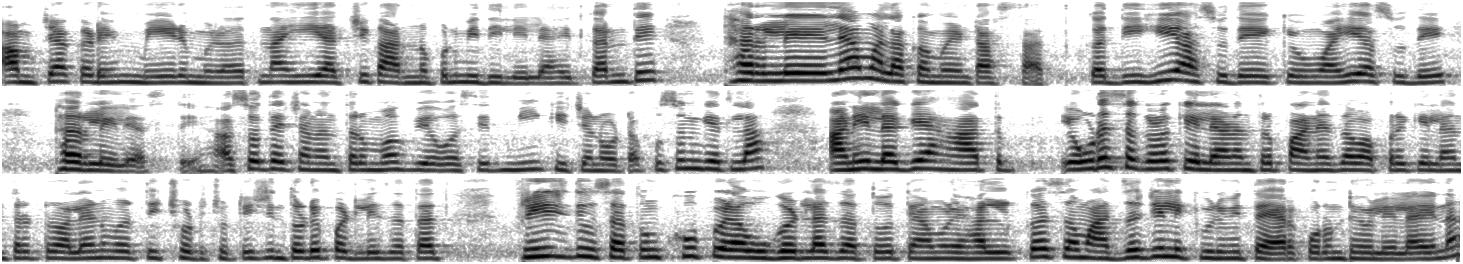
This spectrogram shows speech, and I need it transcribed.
आमच्याकडे मेड मिळत नाही याची कारणं पण मी दिलेली आहेत कारण ते ठरलेल्या मला कमेंट असतात. कधीही असू दे केव्हाही असू दे ठरलेले असते. असो त्याच्यानंतर मग व्यवस्थित मी किचन ओटा पुसून घेतला आणि लगे हात एवढं सगळं केल्यानंतर पाण्याचा वापर केल्यानंतर ट्रॉल्यांवरती छोटे छोटे शिंतोडे पडले जातात. फ्रीज दिवसातून खूप वेळा उघडला जातो. त्यामुळे हलकंसं माझं जे लिक्विड मी तयार करून ठेवलेलं आहे ना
